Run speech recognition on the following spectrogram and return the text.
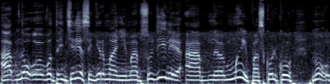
а ну вот интересы Германии мы обсудили, а мы, поскольку, ну,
